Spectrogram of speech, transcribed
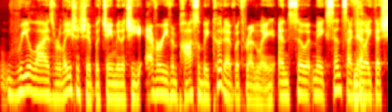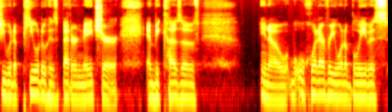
realized relationship with Jaime than she ever even possibly could have with Renly. And so it makes sense. I feel Yeah. like that she would appeal to his better nature. And because of, you know, whatever you want to believe is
